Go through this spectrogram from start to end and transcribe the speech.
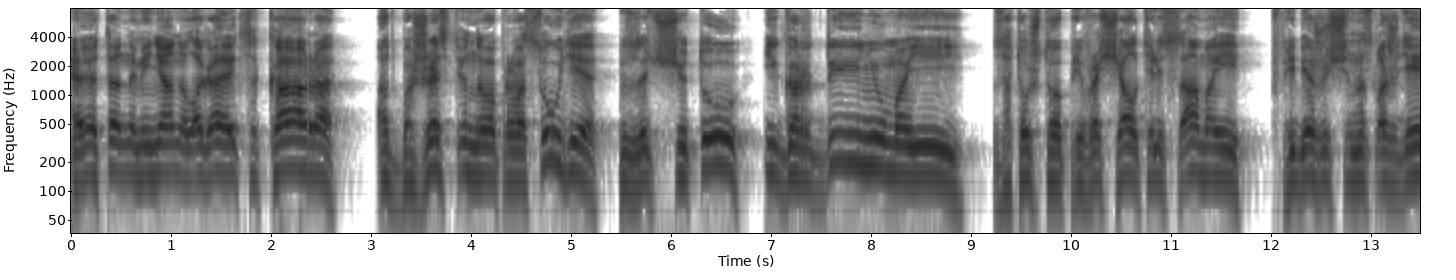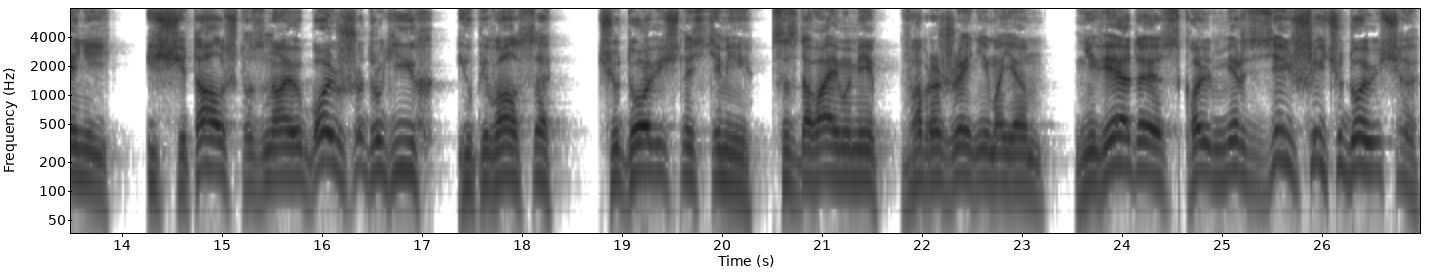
Это на меня налагается кара» от божественного правосудия за читу и гордыню мои, за то, что превращал телеса мои в прибежище наслаждений и считал, что знаю больше других, и упивался чудовищностями, создаваемыми в воображении моем, не ведая, сколь мерзейшие чудовища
